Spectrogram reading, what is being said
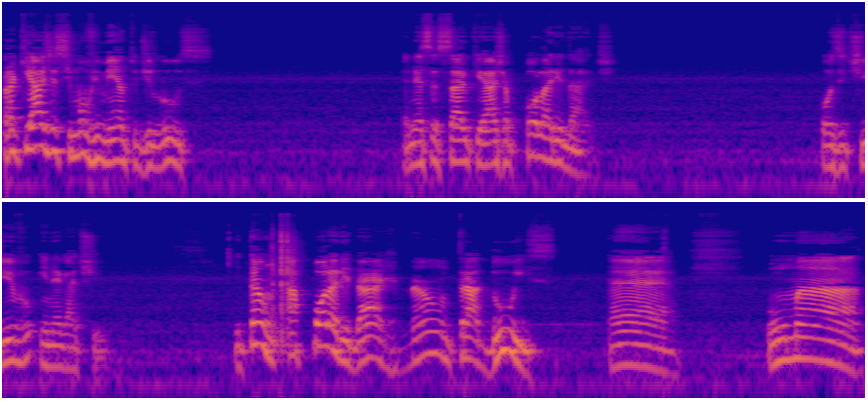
para que haja esse movimento de luz, é necessário que haja polaridade. positivo e negativo. Então, a polaridade não traduz é, uma.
